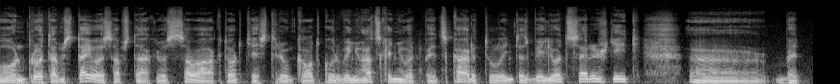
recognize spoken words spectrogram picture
Un, protams, tajos apstākļos savākt orķestri un kaut kur viņu atskaņot pēc kara tūliņa, tas bija ļoti sarežģīti. Uh, bet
